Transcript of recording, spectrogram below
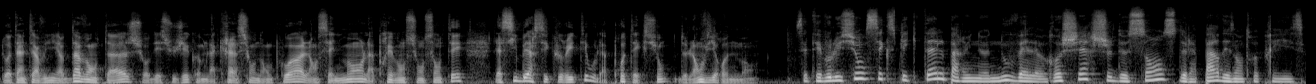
doit intervenir davantage sur des sujets comme la création d'emplois, l'enseignement, la prévention santé, la cybersécurité ou la protection de l'environnement. Cette évolution s'explique-t-elle par une nouvelle recherche de sens de la part des entreprises?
